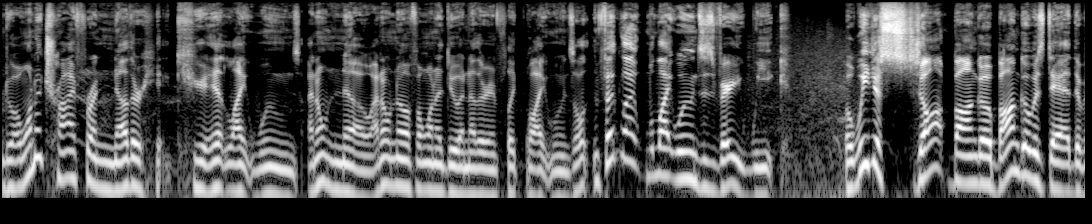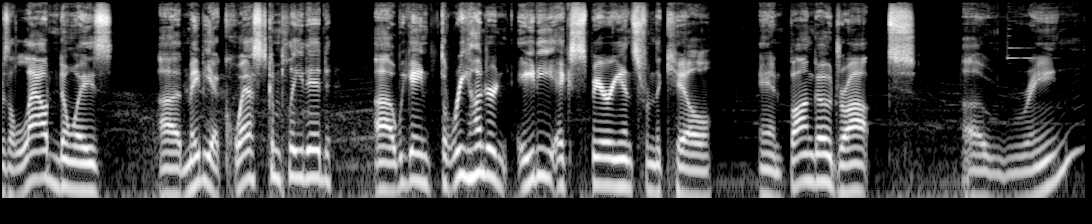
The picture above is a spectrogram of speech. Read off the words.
do I want to try for another hit, hit light wounds? I don't know. I don't know if I want to do another inflict light wounds. Inflict light, light wounds is very weak. But we just stomped Bongo. Bongo was dead. There was a loud noise. Uh, maybe a quest completed. Uh, we gained 380 experience from the kill. And Bongo dropped a ring.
